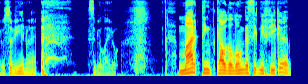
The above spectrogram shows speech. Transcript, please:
eu sabia, não é? sabia lá eu. Marketing de cauda longa significa.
